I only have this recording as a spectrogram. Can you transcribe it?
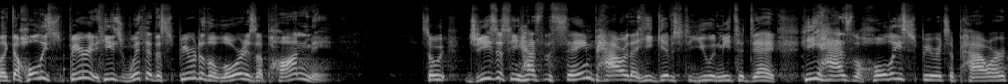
Like the Holy Spirit, He's with it. The Spirit of the Lord is upon me. So, Jesus, He has the same power that He gives to you and me today. He has the Holy Spirit's power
